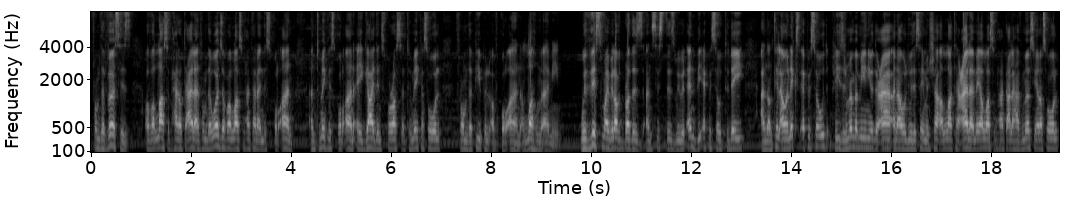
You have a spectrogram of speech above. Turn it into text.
from the verses of Allah subhanahu wa ta'ala and from the words of Allah subhanahu wa ta'ala in this Quran and to make this Quran a guidance for us and to make us all from the people of Quran. Allahumma ameen. With this, my beloved brothers and sisters, we will end the episode today. And until our next episode, please remember me in your dua, and I will do the same, inshaAllah ta'ala. May Allah subhanahu wa ta'ala have mercy on us all.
